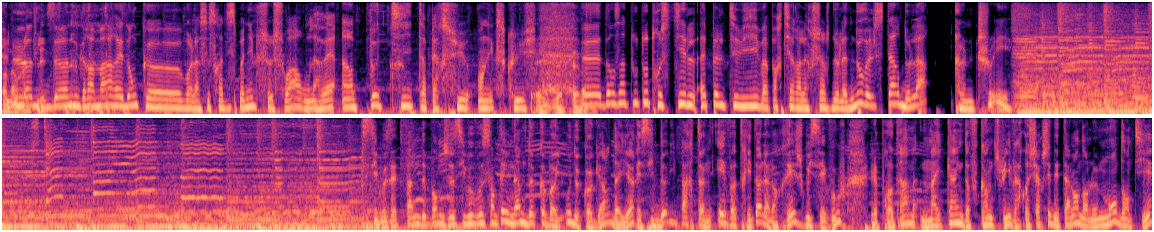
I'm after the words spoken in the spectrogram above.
London Grammar. Et donc, euh, voilà, ce sera disponible ce soir. On avait un petit aperçu en exclu. Exactement. Euh, dans un tout autre style, Apple TV va partir à la recherche de la nouvelle star de la country. Si vous êtes fan de banjo, si vous vous sentez une âme de cowboy ou de cowgirl d'ailleurs, et si Dolly Parton est votre idole, alors réjouissez-vous. Le programme My Kind of Country va rechercher des talents dans le monde entier.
